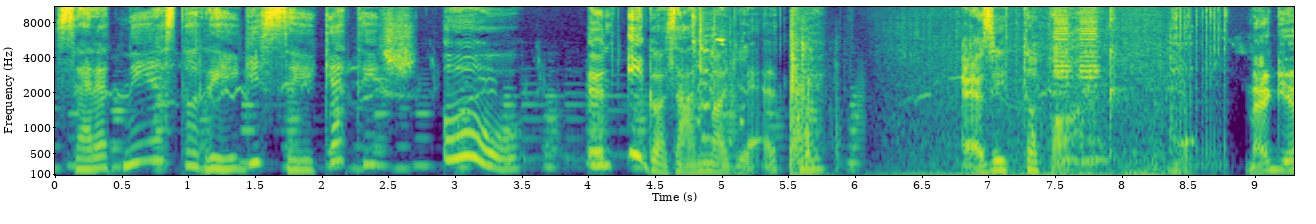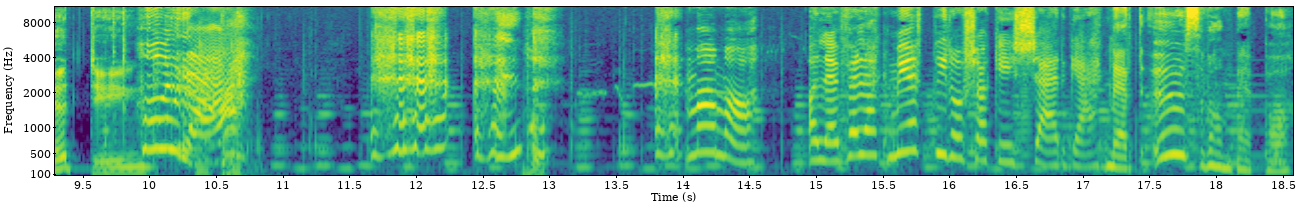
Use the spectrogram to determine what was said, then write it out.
Szeretné ezt a régi széket is? Ó, ön igazán nagy lelkű. Ez itt a park. Megjöttünk. Hurrá! Mama, a levelek miért pirosak és sárgák? Mert ősz van, Peppa.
